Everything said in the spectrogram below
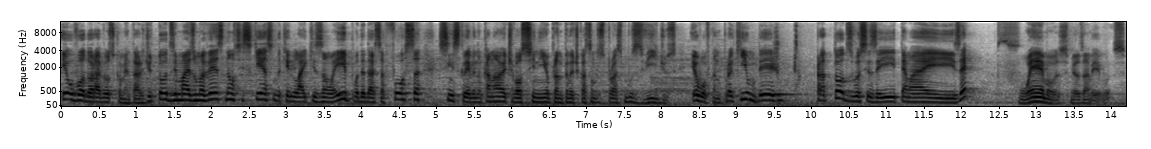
Eu vou adorar ver os comentários de todos e mais uma vez, não se esqueçam daquele likezão aí, poder dar essa força, se inscrever no canal e ativar o sininho pra não perder notificação dos próximos vídeos. Eu vou ficando por aqui, um beijo pra todos vocês aí, até mais e fuemos, meus amigos.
